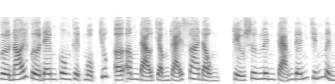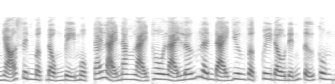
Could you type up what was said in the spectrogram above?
Vừa nói vừa đem côn thịt một chút ở âm đạo chậm rãi xoa động, triệu sương linh cảm đến chính mình nhỏ xinh mật động bị một cái lại năng lại thô lại lớn lên đại dương vật quy đầu đỉnh tử cung.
